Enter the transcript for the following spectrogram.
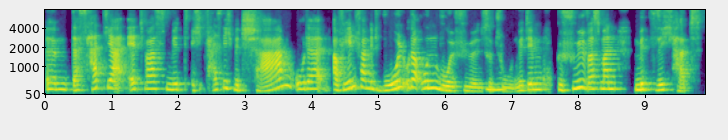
Ähm, das hat ja etwas mit, ich weiß nicht, mit Scham oder auf jeden Fall mit Wohl- oder Unwohlfühlen zu mhm. tun, mit dem Gefühl, was man mit sich hat.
